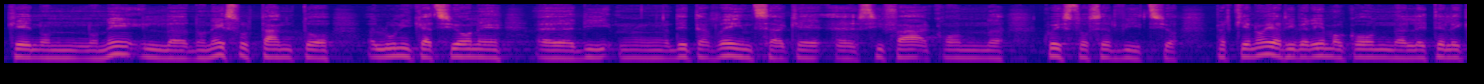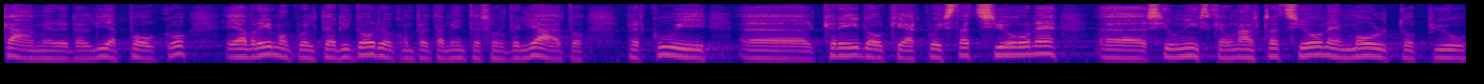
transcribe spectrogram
che non, non, è, il, non è, soltanto l'unica azione eh, di mh, deterrenza che eh, si fa con questo servizio, perché noi arriveremo con le telecamere da lì a poco e avremo quel territorio completamente sorvegliato, per cui eh, credo che a questa azione eh, si unisca un'altra azione molto molto più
